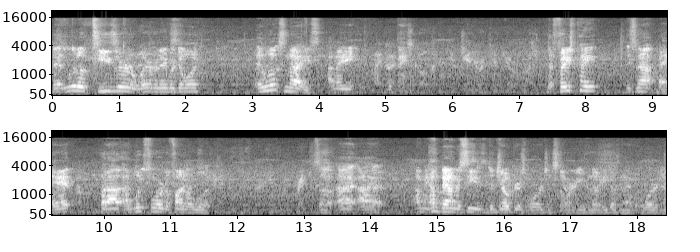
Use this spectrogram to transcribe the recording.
that little teaser or whatever they were doing. It looks nice. I mean, neuromuscular. the face paint is not bad, but I, I look forward to the final look. So I, I, I mean, I'm down to see the Joker's origin story, even though he doesn't have an origin.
